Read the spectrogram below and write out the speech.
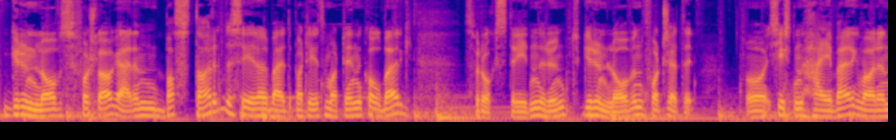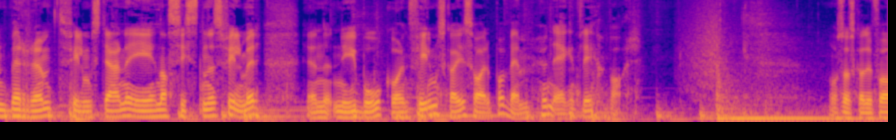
grunnlovsforslag er en bastard, sier Arbeiderpartiets Martin Kolberg. Språkstriden rundt Grunnloven fortsetter. Og Kirsten Heiberg var en berømt filmstjerne i nazistenes filmer. En ny bok og en film skal gi svaret på hvem hun egentlig var. Og så skal du få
